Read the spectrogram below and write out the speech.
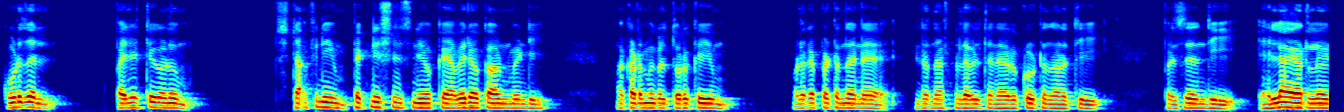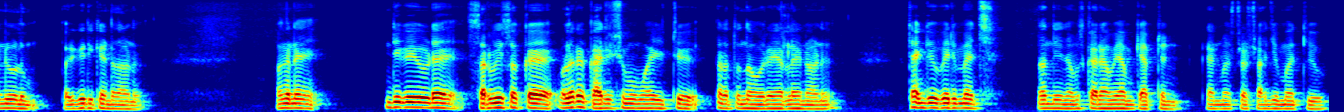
കൂടുതൽ പൈലറ്റുകളും സ്റ്റാഫിനെയും ടെക്നീഷ്യൻസിനെയും ഒക്കെ അവരൊക്കെ വേണ്ടി അക്കാഡമികൾ തുറക്കുകയും വളരെ പെട്ടെന്ന് തന്നെ ഇന്റർനാഷണൽ ലെവലിൽ തന്നെ റിക്രൂട്ട് നടത്തി പ്രതിസന്ധി എല്ലാ എയർലൈനുകളും പരിഹരിക്കേണ്ടതാണ്. അങ്ങനെ ഇന്ത്യയുടെ സർവീസൊക്കെ വളരെ കാര്യക്ഷമമായിട്ട് നടത്തുന്ന ഒരു എയർലൈനാണ് താങ്ക് യു വെരി മച്ച് നന്ദി നമസ്കാരം. ഞാൻ captain grand master Shaji Mathew.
